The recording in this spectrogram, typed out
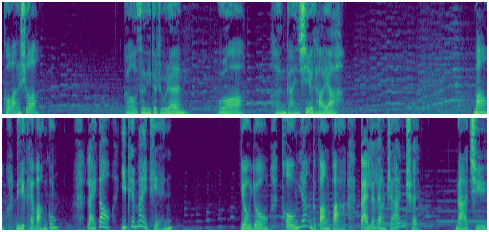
国王说：“告诉你的主人，我很感谢他呀。”猫离开王宫，来到一片麦田，又用同样的方法逮了两只鹌鹑，拿去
